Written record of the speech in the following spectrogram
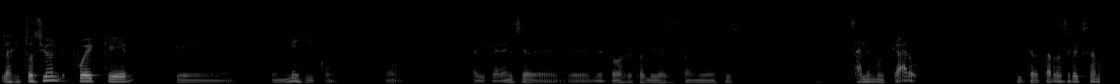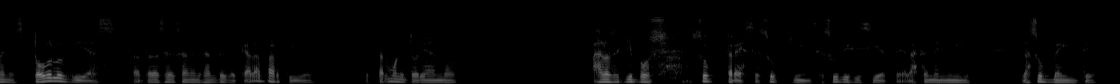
la situación fue que eh, en México, ¿no? a diferencia de, todas estas ligas estadounidenses, sale muy caro. Y tratar de hacer exámenes todos los días, tratar de hacer exámenes antes de cada partido, que estar monitoreando a los equipos sub 13, sub 15, sub 17, la femenil, la sub 20,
